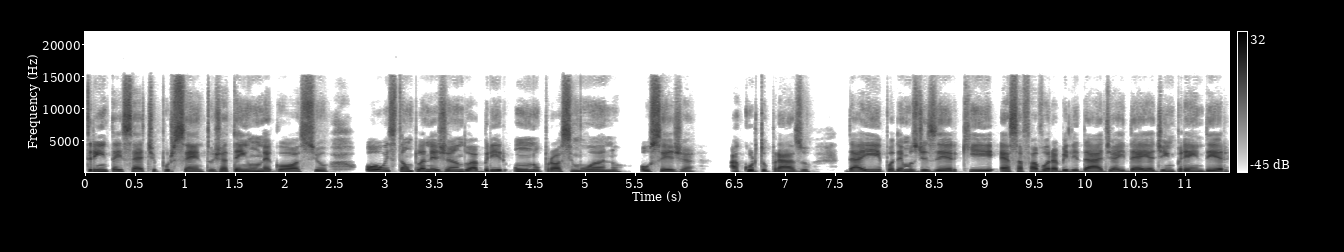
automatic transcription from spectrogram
37% já têm um negócio ou estão planejando abrir um no próximo ano, ou seja, a curto prazo. Daí podemos dizer que essa favorabilidade à ideia de empreender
